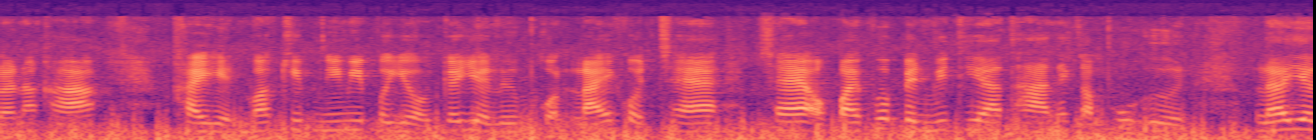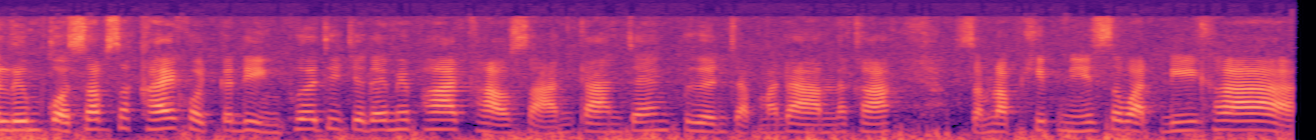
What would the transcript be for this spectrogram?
แล้วนะคะ ใครเห็นว่าคลิปนี้มีประโยชน์ก็อย่าลืมกดไลค์กดแชร์ แชร์ออกไปเพื่อเป็นวิทยาทานให้กับผู้อื่น แล้วอย่าลืมกด Subscribe กดกระดิ่ง เพื่อที่จะได้ไม่พลาดข่าวสารการแจ้งเตือนจากมาดามนะคะสำหรับคลิปนี้สวัสดีค่ะ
